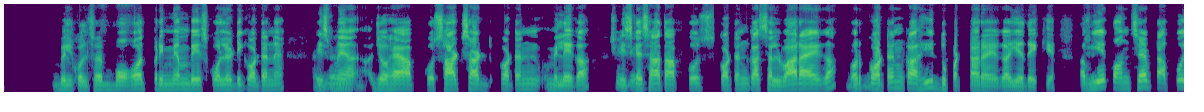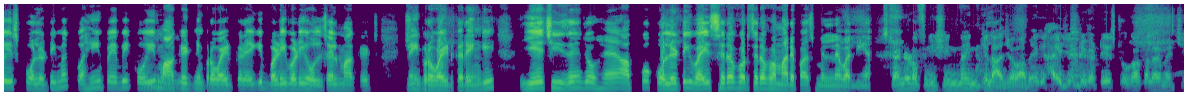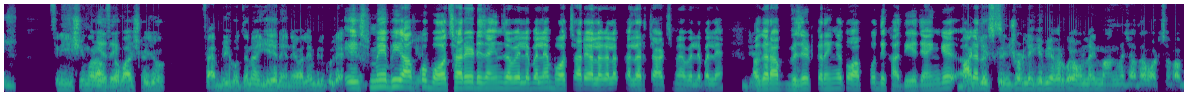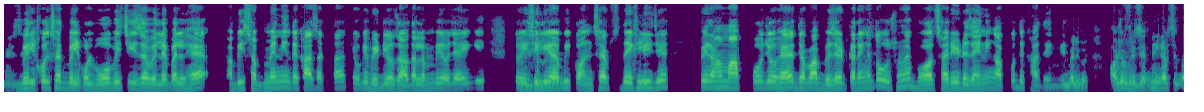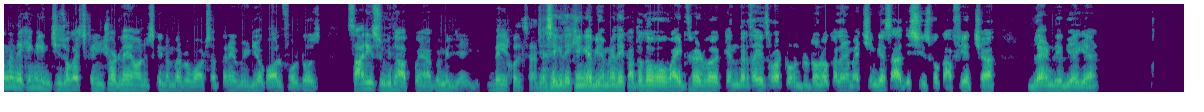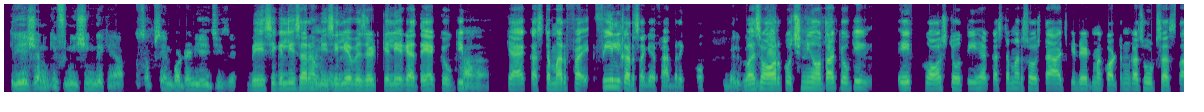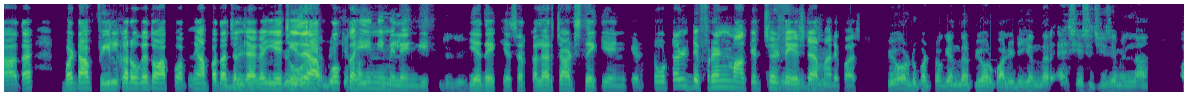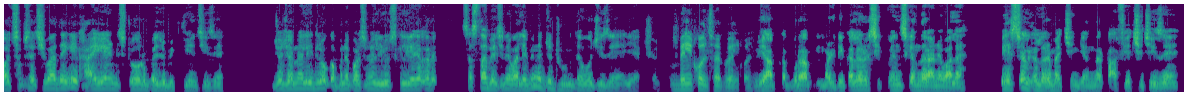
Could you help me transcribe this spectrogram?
बिल्कुल सर, बहुत प्रीमियम बेस क्वालिटी कॉटन है। हाँ हाँ इसमें हाँ। जो है आपको साठ साठ कॉटन मिलेगा। इसके साथ आपको कॉटन का सलवार आएगा और कॉटन का ही दुपट्टा रहेगा, ये देखिए। अब ये कॉन्सेप्ट आपको इस क्वालिटी में कहीं पे भी हाँ कोई हाँ। मार्केट नहीं प्रोवाइड करेगी, बड़ी-बड़ी होलसेल मार्केट्स नहीं प्रोवाइड करेंगी। ये चीज़ें जो हैं आपको क्वालिटी वाइज़ सिर्फ़ और सिर्फ़ हमारे पास मिलने वाली हैं। स्टैंडर्ड ऑफ़ फिनिशिंग ना इनके लाजवाब है हाई जेनरी का टेस्ट होगा, कलर मैचिंग, फिनिशिंग और आफ्टर वॉश के। जो फैब्रिक होते हैं ना, ये रहने वाले हैं बिल्कुल इसमें भी आपको बहुत सारे डिज़ाइन अवेलेबल हैं, बहुत सारे अलग-अलग कलर चार्ट्स में अवेलेबल हैं। अगर आप विज़िट करेंगे तो आपको दिखा दिए जाएँगे अगर स्क्रीनशॉट लेके भी अगर कोई ऑनलाइन मांगना चाहता है व्हाट्सएप आप बिल्कुल सर, बिल्कुल, वो भी चीज़ अवेलेबल है। अभी सब में नहीं दिखा सकता क्योंकि वीडियो ज़्यादा लंबी हो जाएगी, तो इसीलिए अभी कॉन्सेप्ट देख लीजिए, फिर हम आपको जो है जब आप विज़िट करेंगे तो उसमें बहुत सारी डिज़ाइनिंग आपको दिखा देंगे। बिल्कुल और जो विज़िट नहीं कर सकते ना देखेंगे इन चीज़ों का स्क्रीनशॉट लें ऑन स्क्रीन नंबर पर व्हाट्सएप करें, वीडियो कॉल, फ़ोटोज़ सारी सुविधा आपको यहाँ पे मिल जाएगी। बिल्कुल सर। जैसे कि देखेंगे अभी हमने देखा था तो वो व्हाइट थ्रेड वर्क के अंदर था, ये थोड़ा टोन टू टोन और कलर मैचिंग के साथ इस चीज़ को काफ़ी अच्छा ब्लेंड दे दिया गया है। क्रिएशन की फिनिशिंग देखें आप, सबसे इम्पोर्टेंट यही चीज़ है। बेसिकली सर हम इसीलिए विज़िट के लिए कहते हैं क्योंकि हाँ, हाँ। क्या है कस्टमर फ़ील कर सके फैब्रिक को। बस। और कुछ नहीं होता क्योंकि एक कॉस्ट होती है, कस्टमर सोचता है आज की डेट में कॉटन का सूट सस्ता आता है, बट आप फ़ील करोगे तो आपको अपने आप पता चल जाएगा ये चीज़ें आपको कहीं नहीं मिलेंगी। ये देखिए सर कलर चार्ट्स देखिए इनके, टोटल डिफरेंट मार्केट से टेस्ट है हमारे पास। प्योर दुपट्टों के अंदर, प्योर क्वालिटी के अंदर ऐसी-ऐसी चीज़ें मिलना और सबसे अच्छी बात है कि हाई एंड स्टोर पे जो बिकती हैं चीज़ें, जो जनरली लोग अपने पर्सनल यूज़ के लिए अगर सस्ता बेचने वाले भी ना जो ढूंढते हैं वो चीज़ें हैं ये एक्चुअल। बिल्कुल सर, बिल्कुल। ये आपका पूरा मल्टी कलर सीक्वेंस के अंदर आने वाला है। पेस्टल कलर मैचिंग के अंदर काफ़ी अच्छी चीज़ें हैं।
